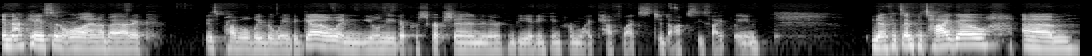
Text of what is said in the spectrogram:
in that case, an oral antibiotic is probably the way to go and you'll need a prescription and there can be anything from like Keflex to doxycycline. You know, if it's impetigo, um,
